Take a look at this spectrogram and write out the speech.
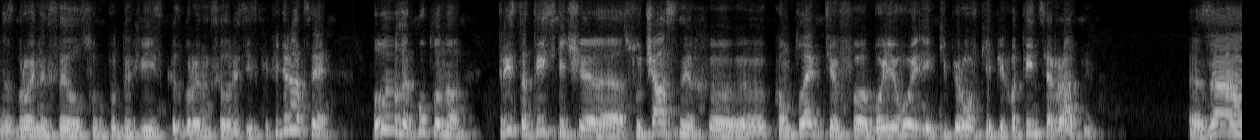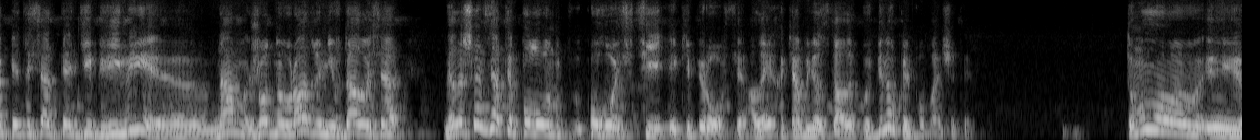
збройних сил сухопутних військ збройних сил Російської Федерації було закуплено 300 тисяч е, сучасних е, комплектів бойової екіпіровки піхотинця ратних. За 55 діб війни е, нам жодного разу не вдалося не лише взяти полон когось в цій екіпіровці, але й хоча б його здалеку в бінокль побачити. Тому і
